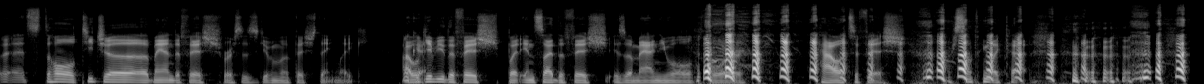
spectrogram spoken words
uh, it's the whole teach a man to fish versus give him a fish thing. Like, I will give you the fish, but inside the fish is a manual for how to fish or something like that.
